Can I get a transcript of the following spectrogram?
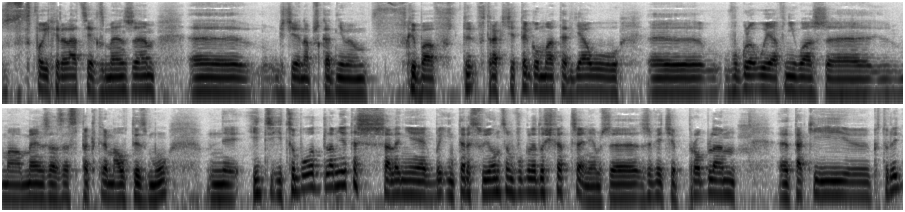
swoich relacjach z mężem, gdzie na przykład, nie wiem, chyba w, trakcie tego materiału w ogóle ujawniła, że ma męża ze spektrem autyzmu i, i co było dla mnie też szalenie jakby interesującym w ogóle doświadczeniem, że, że wiecie, problem e, taki, e, który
